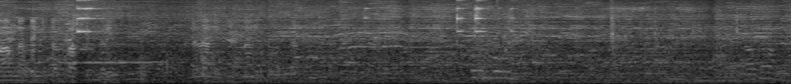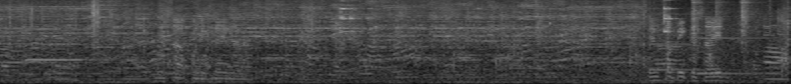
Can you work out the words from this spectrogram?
ma'am, natin isang practice na rin. Na lang, lang. Pika side. Oh.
